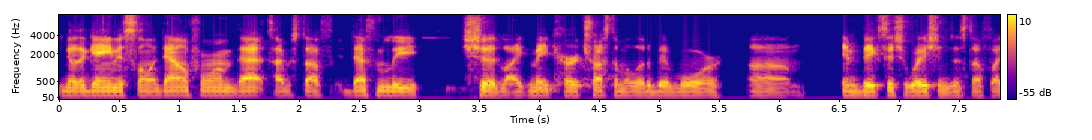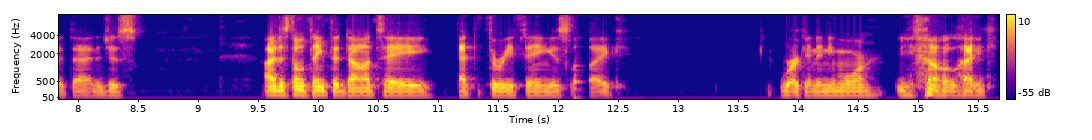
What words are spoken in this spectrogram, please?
you know, the game is slowing down for him, that type of stuff definitely should like make her trust him a little bit more um in big situations and stuff like that. And just I just don't think the Dante at the three thing is like working anymore. You know, like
